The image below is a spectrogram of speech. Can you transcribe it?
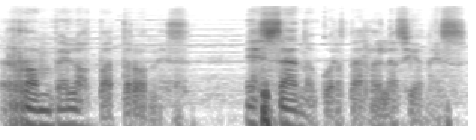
Rompe los patrones. Es sano cortar relaciones.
